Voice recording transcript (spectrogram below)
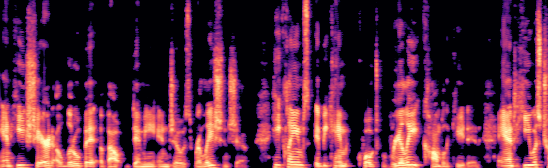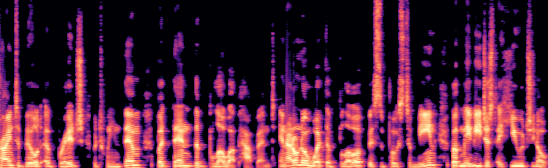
and he shared a little bit about Demi and Joe's relationship. He claims it became, quote, really complicated, and he was trying to build a bridge between them, but then the blow up happened. And I don't know what the blow up is supposed to mean, but maybe just a huge, you know,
